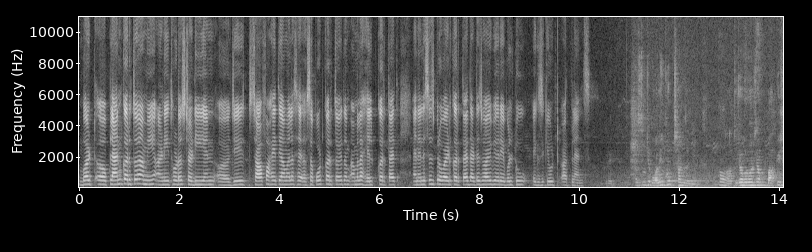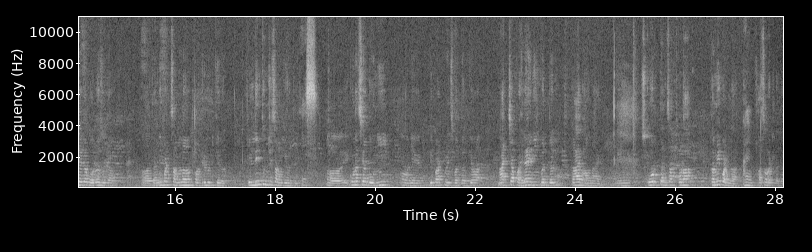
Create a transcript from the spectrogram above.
बट प्लॅन करतो आहे आम्ही आणि थोडं स्टडी अँड जे स्टाफ आहे ते आम्हाला सपोर्ट करतो आहेत आम्हाला हेल्प करतायत ॲनालिसिस प्रोव्हाइड करतायत. That is why we are able to execute our plans तुमची बॉलिंग खूप छान झाली. हो. तुझ्याबरोबरच्या बाकीच्या ज्या बॉलर्स होत्या त्यांनी पण चांगलं कॉन्ट्रीब्यूट केलं. फिल्डिंग तुमची चांगली होती. एकूणच या दोन्ही म्हणजे डिपार्टमेंट्सबद्दल किंवा मॅचच्या पहिल्या इनिंगबद्दल काय भावना आहे स्कोर त्यांचा थोडा कमी पडला. असं वाटलं का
